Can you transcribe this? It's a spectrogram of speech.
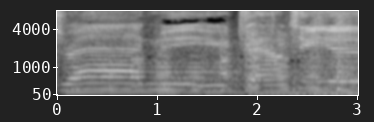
drag me down to you.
